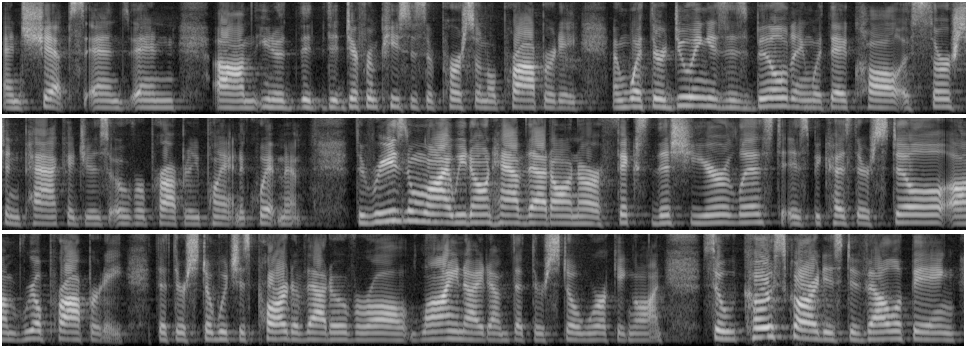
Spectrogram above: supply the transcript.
and ships and, and um, you know, the, the different pieces of personal property. And what they're doing is, is building what they call assertion packages over property, plant, and equipment. The reason why we don't have that on our fix this year list is because there's still um, real property that they're still, which is part of that overall line item that they're still working on. So Coast Guard is developing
